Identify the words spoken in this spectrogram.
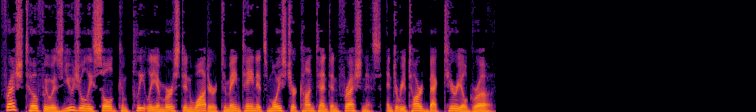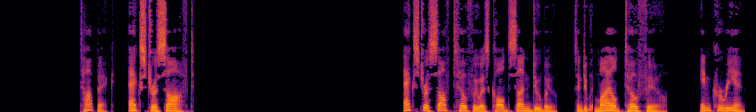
Fresh tofu is usually sold completely immersed in water to maintain its moisture content and freshness, and to retard bacterial growth. Extra soft Extra soft tofu is called sun dubu, mild tofu in Korean.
